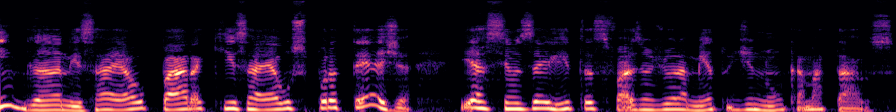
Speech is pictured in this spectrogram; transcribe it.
engana Israel para que Israel os proteja e assim os israelitas fazem um juramento de nunca matá-los.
